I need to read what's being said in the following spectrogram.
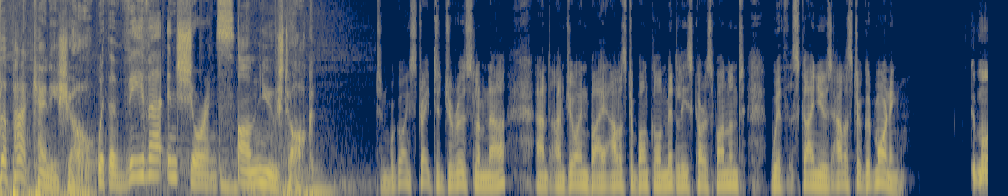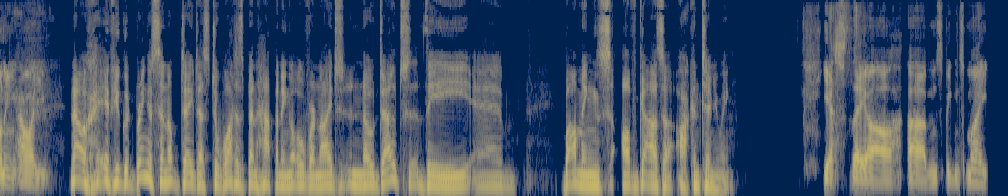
The Pat Kenny Show with Aviva Insurance. on Newstalk. And we're going straight to Jerusalem now, and I'm joined by Alistair Bunkall, Middle East correspondent with Sky News. Alistair, good morning. Good morning. How are you? Now, if you could bring us an update as to what has been happening overnight, no doubt the um, bombings of Gaza are continuing. Yes, they are. Um, speaking to my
